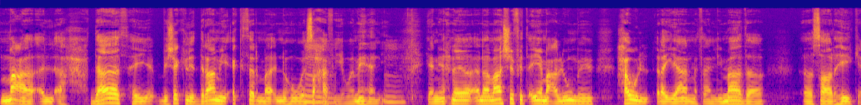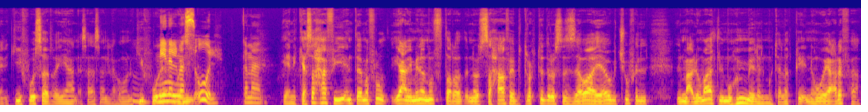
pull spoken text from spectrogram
مع الأحداث هي بشكل درامي أكثر ما إنه هو صحفي ومهني يعني نحن أنا ما شفت أي معلومة حول ريان مثلا لماذا آه، صار هيك؟ يعني كيف وصل ريان أساسا لهون؟ كيف مين المسؤول كمان؟ يعني كصحفي أنت مفروض يعني من المفترض إنه الصحافة بتروح تدرس الزوايا وبتشوف المعلومات المهمة للمتلقي إنه هو يعرفها.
